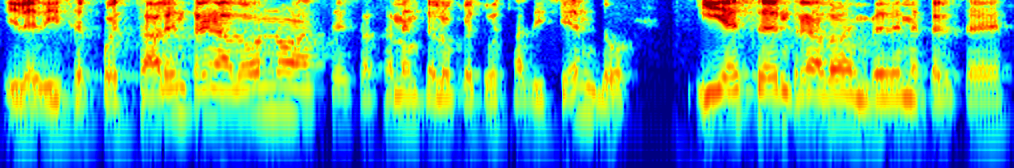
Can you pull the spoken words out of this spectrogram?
y le dices, pues tal entrenador no hace exactamente lo que tú estás diciendo. Y ese entrenador, en vez de meterse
